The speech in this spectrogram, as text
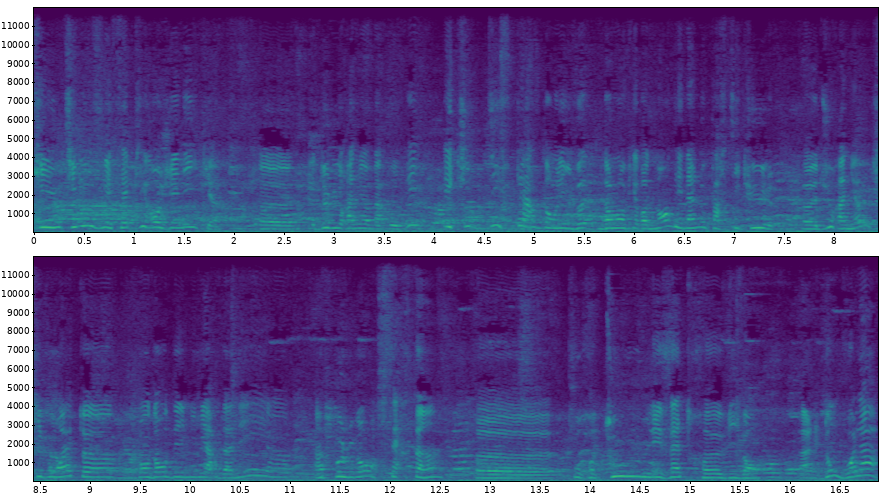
qui utilisent l'effet pyrogénique euh, de l'uranium appauvri et qui dispersent dans l'envi- dans l'environnement des nanoparticules euh, d'uranium qui vont être euh, pendant des milliards d'années un polluant certain pour tous les êtres vivants. Ah, Donc voilà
